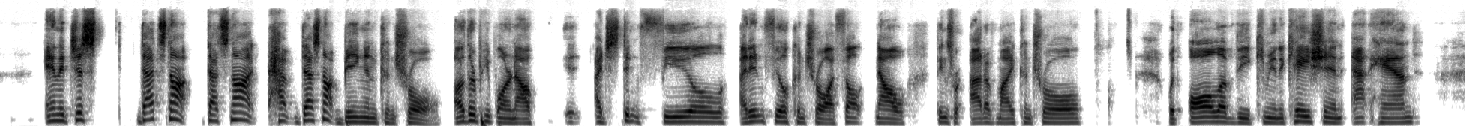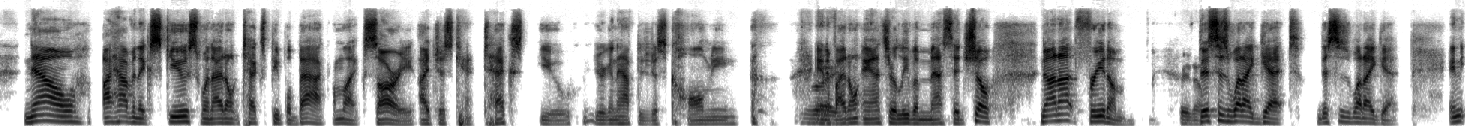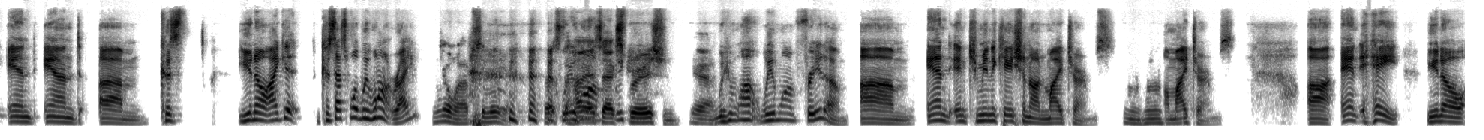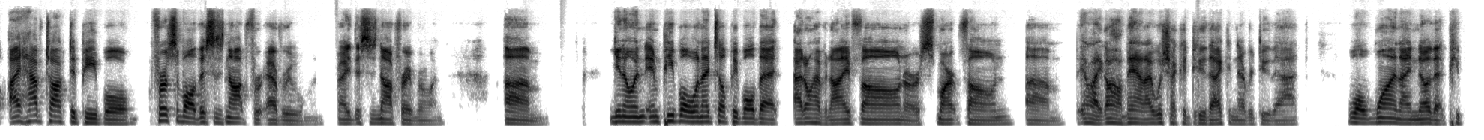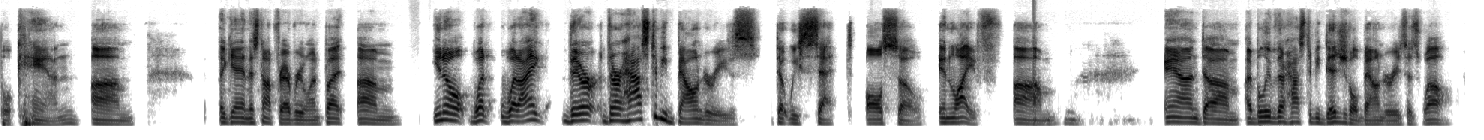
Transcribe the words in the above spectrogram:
and it just that's not that's not that's not being in control. Other people are now it, I just didn't feel I didn't feel control. I felt now things were out of my control with all of the communication at hand. Now I have an excuse when I don't text people back. I'm like, sorry, I just can't text you. You're gonna have to just call me. Right. and if I don't answer, leave a message. So now not freedom. freedom. This is what I get. This is what I get. And and and um because you know, I get because that's what we want, right? No, absolutely. That's the highest want, aspiration. We, yeah. We want we want freedom. Um and and communication on my terms. Mm-hmm. On my terms. Uh and hey, you know, I have talked to people. First of all, this is not for everyone, right? This is not for everyone. Um, you know, and, and people, when I tell people that I don't have an iPhone or a smartphone, um, they're like, oh man, I wish I could do that. I could never do that. Well, one, I know that people can. Um, again, it's not for everyone, but um, you know what what I there there has to be boundaries that we set also in life. Um and um I believe there has to be digital boundaries as well.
